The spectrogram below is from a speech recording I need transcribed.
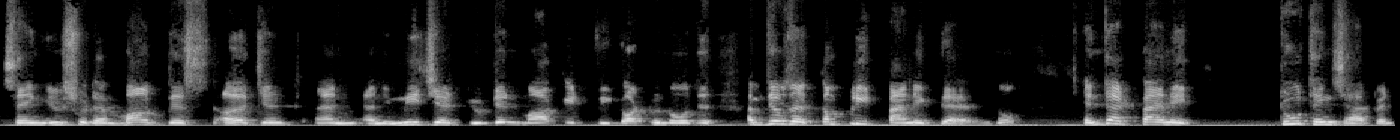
saying you should have marked this urgent and, and immediate. You didn't mark it. We got to know this. I mean, there was a complete panic there. You know, in that panic, two things happened.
